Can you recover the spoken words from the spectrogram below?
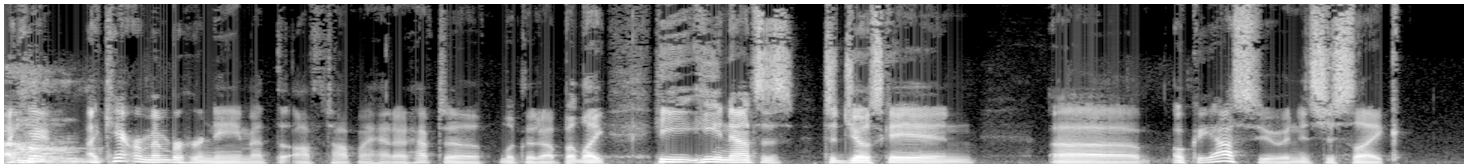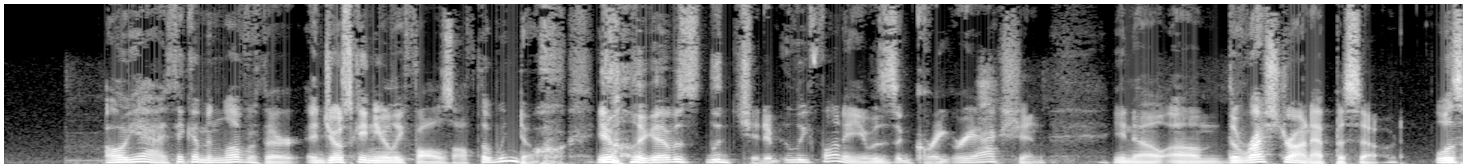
I can't. Um, I can't remember her name at the off the top of my head. I'd have to look it up. But like he he announces to Josuke and uh, Okuyasu, and it's just like, oh yeah, I think I'm in love with her. And Josuke nearly falls off the window. You know, like that was legitimately funny. It was a great reaction. You know, um, the restaurant episode was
